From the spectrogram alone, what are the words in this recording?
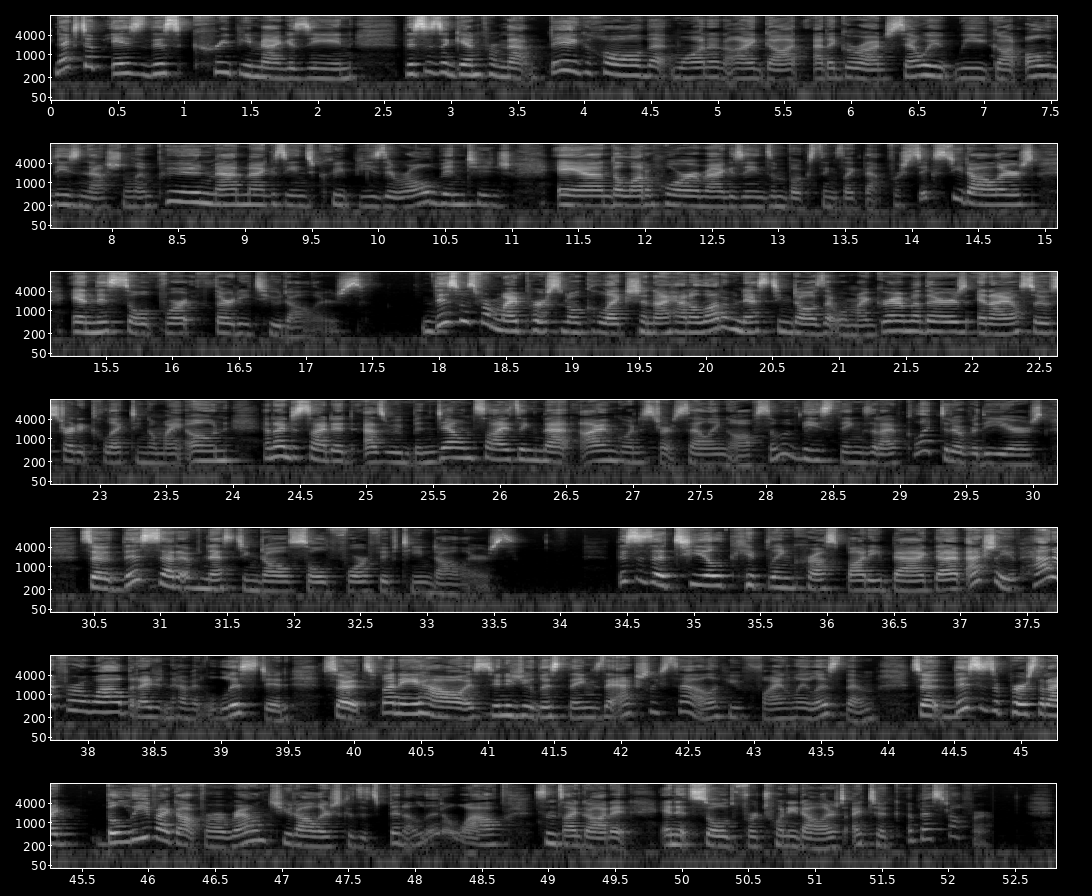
Next up is this creepy magazine. This is again from that big haul that Juan and I got at a garage sale. We, we got all of these National Lampoon, Mad magazines, creepies. They were all vintage and a lot of horror magazines and books, things like that for $60. And this sold for $32. This was from my personal collection. I had a lot of nesting dolls that were my grandmother's, and I also started collecting on my own. And I decided, as we've been downsizing, that I'm going to start selling off some of these things that I've collected over the years. So this set of nesting dolls sold for $15. This is a teal Kipling crossbody bag that I've actually have had it for a while, but I didn't have it listed. So it's funny how as soon as you list things, they actually sell if you finally list them. So this is a purse that I believe I got for around $2 because it's been a little while since I got it and it sold for $20. I took a best offer.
